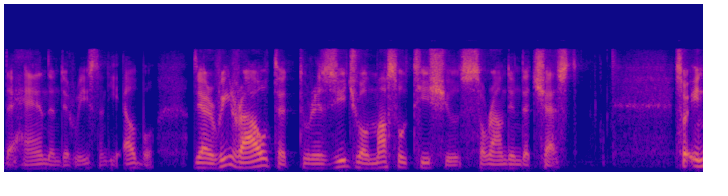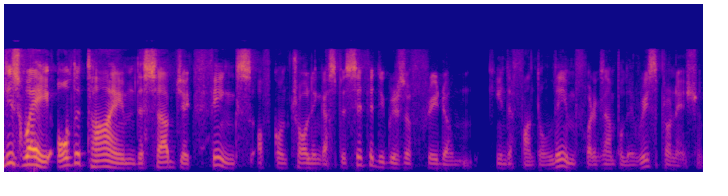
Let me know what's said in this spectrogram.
the hand and the wrist and the elbow, they are rerouted to residual muscle tissues surrounding the chest. So in this way, all the time, the subject thinks of controlling a specific degrees of freedom in the phantom limb, for example, the wrist pronation.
